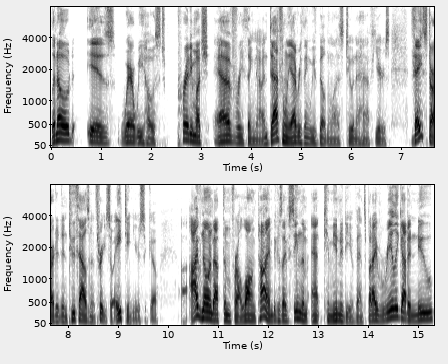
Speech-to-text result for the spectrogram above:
Linode is where we host pretty much everything now, and definitely everything we've built in the last two and a half years. They started in 2003, so 18 years ago. I've known about them for a long time because I've seen them at community events, but I really got a new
